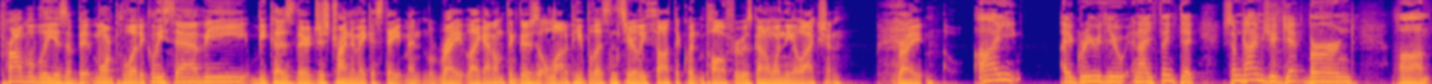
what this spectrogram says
probably is a bit more politically savvy because they're just trying to make a statement, right? Like, I don't think there's a lot of people that sincerely thought that Quentin Palfrey was going to win the election, right? I I agree with you, and I think that sometimes you get burned. Um,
